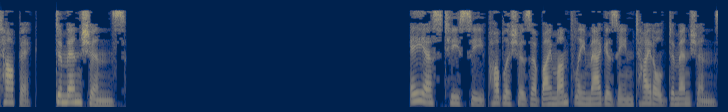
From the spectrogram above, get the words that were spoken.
Topic: Dimensions. ASTC publishes a bimonthly magazine titled Dimensions.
